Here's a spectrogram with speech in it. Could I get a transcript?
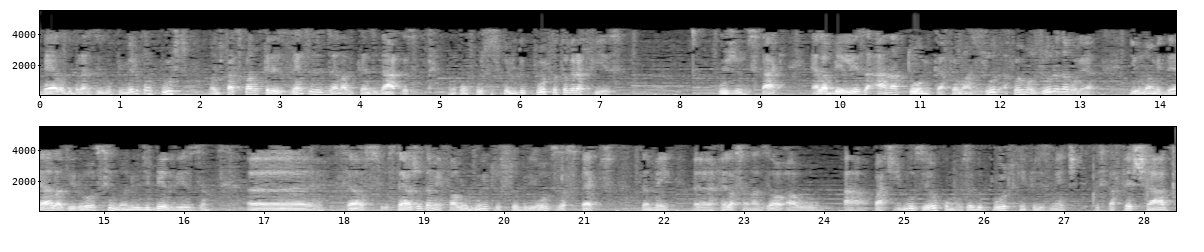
bela do Brasil no primeiro concurso, onde participaram 319 candidatas, um concurso escolhido por fotografias, cujo destaque era a beleza anatômica, a formosura, a formosura da mulher. E o nome dela virou sinônimo de beleza. Uh, Sérgio também falou muito sobre outros aspectos também uh, relacionados ao, ao a parte de museu, como o Museu do Porto, que infelizmente está fechado,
